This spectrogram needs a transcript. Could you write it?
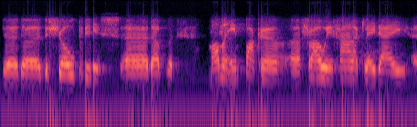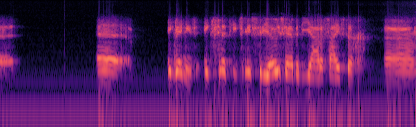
De, de, de showbiz, eh, dat mannen in pakken, eh, vrouwen in gala-kledij. eh, eh, ik weet niet, ik vind het iets mysterieus hebben, die jaren 50. Ehm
